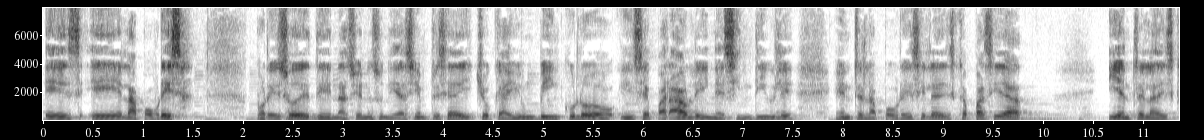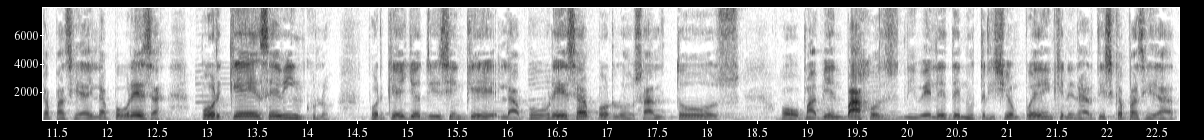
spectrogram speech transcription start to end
es eh, la pobreza. Por eso desde Naciones Unidas siempre se ha dicho que hay un vínculo inseparable, inescindible entre la pobreza y la discapacidad, y entre la discapacidad y la pobreza. ¿Por qué ese vínculo? Porque ellos dicen que la pobreza por los altos o más bien bajos niveles de nutrición pueden generar discapacidad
